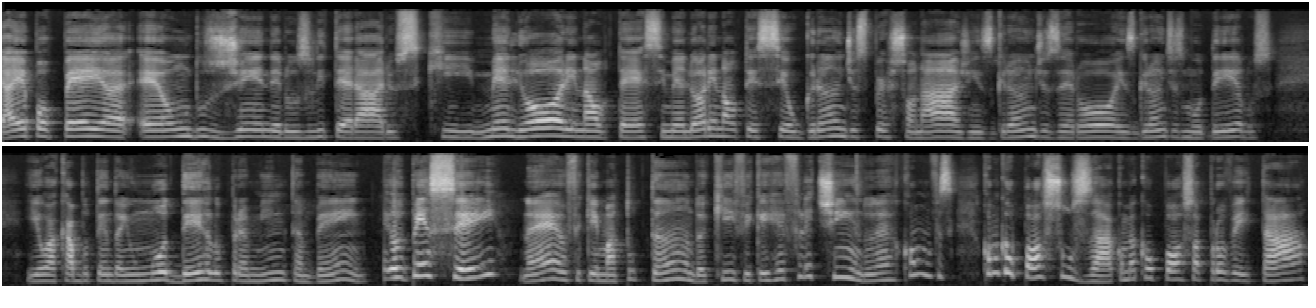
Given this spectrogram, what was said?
a epopeia é um dos gêneros literários que melhor enaltece, melhor enalteceu grandes personagens, grandes heróis, grandes modelos e eu acabo tendo aí um modelo para mim também. Eu pensei, né, eu fiquei matutando aqui, fiquei refletindo, né, como, como que eu posso usar, como é que eu posso aproveitar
